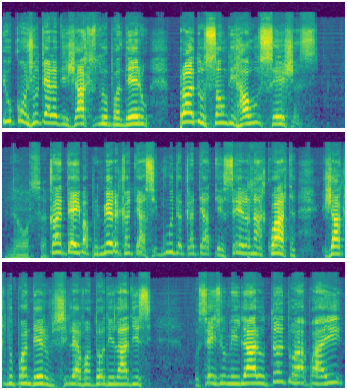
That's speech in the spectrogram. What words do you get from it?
E o conjunto era de Jacques do Pandeiro, produção de Raul Seixas. Nossa. Cantei a primeira, cantei a segunda, cantei a terceira, na quarta, Jacques do Pandeiro se levantou de lá e disse: Vocês humilharam tanto o rapaz aí,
